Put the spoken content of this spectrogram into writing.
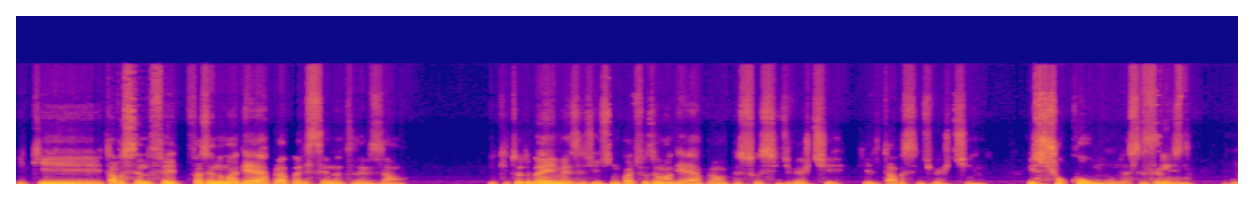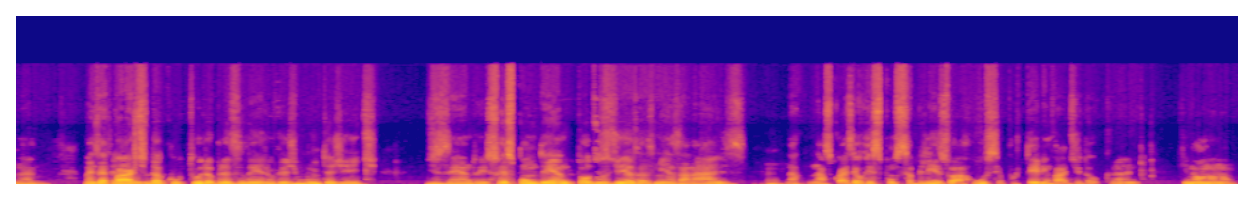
e que estava sendo feito, fazendo uma guerra para aparecer na televisão e que tudo bem, mas a gente não pode fazer uma guerra para uma pessoa se divertir, que ele estava se divertindo. Isso chocou o mundo, essa entrevista. Né? Mas é Sem parte dúvida. da cultura brasileira. Eu vejo muita gente dizendo isso, respondendo todos os dias as minhas análises, uhum. na, nas quais eu responsabilizo a Rússia por ter invadido a Ucrânia, que não, não, não.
